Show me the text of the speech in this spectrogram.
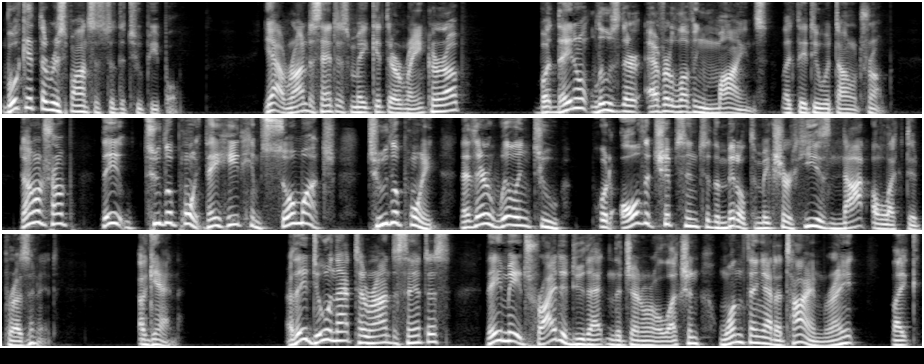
look at the responses to the two people. Yeah, Ron DeSantis may get their ranker up, but they don't lose their ever loving minds like they do with Donald Trump. Donald Trump, they to the point they hate him so much to the point that they're willing to put all the chips into the middle to make sure he is not elected president again. Are they doing that to Ron DeSantis? They may try to do that in the general election, one thing at a time, right? Like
